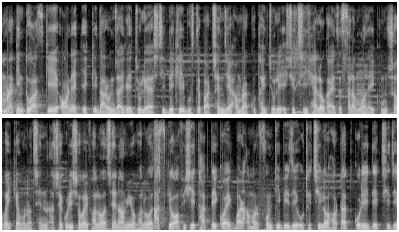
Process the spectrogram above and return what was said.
আমরা কিন্তু আজকে অনেক একটি দারুণ জায়গায় চলে আসছি। দেখেই বুঝতে পারছেন যে আমরা কোথায় চলে এসেছি। হ্যালো গাইজ আসসালামু আলাইকুম। সবাই কেমন আছেন? আশা করি সবাই ভালো আছেন, আমিও ভালো আছি। আজকে অফিসে থাকতেই কয়েকবার আমার ফোনটি বেজে উঠেছিল। হঠাৎ করেই দেখছি যে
